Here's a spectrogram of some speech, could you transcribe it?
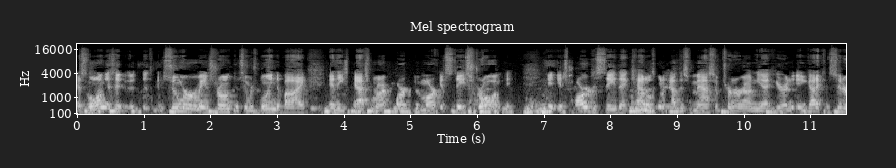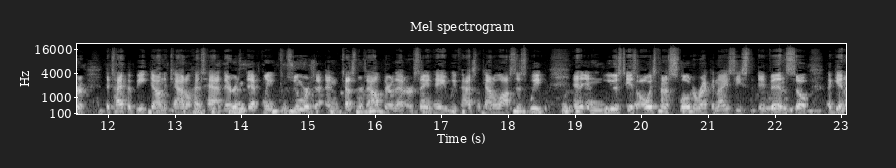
As long as it, the consumer remains strong, consumers willing to buy, and these cash market markets stay strong, it, it, it's hard to say that cattle is going to have this massive turnaround yet here. And, and you got to consider the type of beatdown the cattle has had. There is definitely consumers and customers out there that are saying, "Hey, we've had some cattle loss this week," and, and is always kind of slow to recognize these events. So again,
